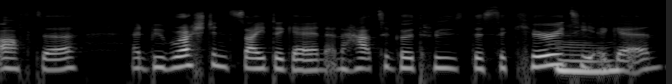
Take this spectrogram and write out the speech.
after, and we rushed inside again and had to go through the security Mm. again.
